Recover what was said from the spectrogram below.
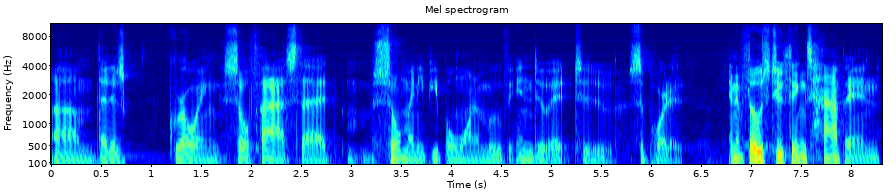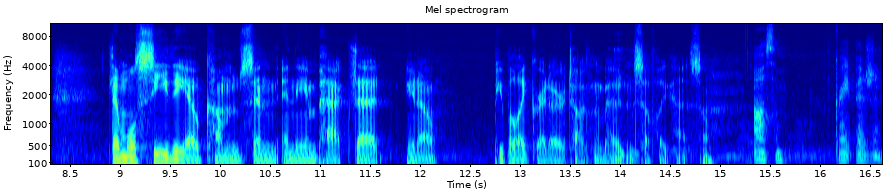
um, that is growing so fast that so many people want to move into it to support it. And if those two things happen, then we'll see the outcomes and, and the impact that, you know, people like Greta are talking about and stuff like that. So awesome. Great vision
